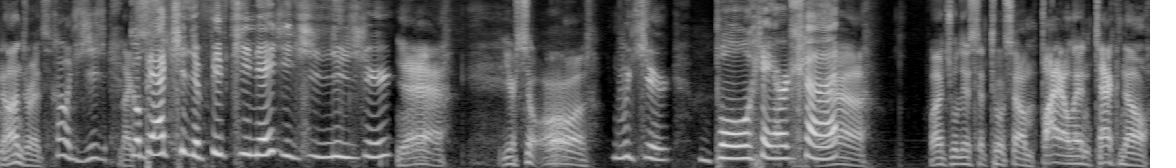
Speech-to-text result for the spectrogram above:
1600s. Oh, just Like go back to the 1580s, loser, Yeah, you're so old. with your bull haircut. Yeah. Why don't you listen to some violin techno?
